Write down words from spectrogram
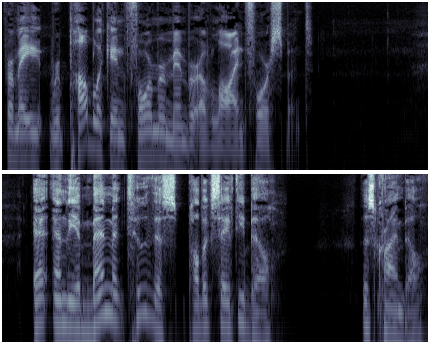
from a Republican former member of law enforcement. and, and the amendment to this public safety bill, this crime bill,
